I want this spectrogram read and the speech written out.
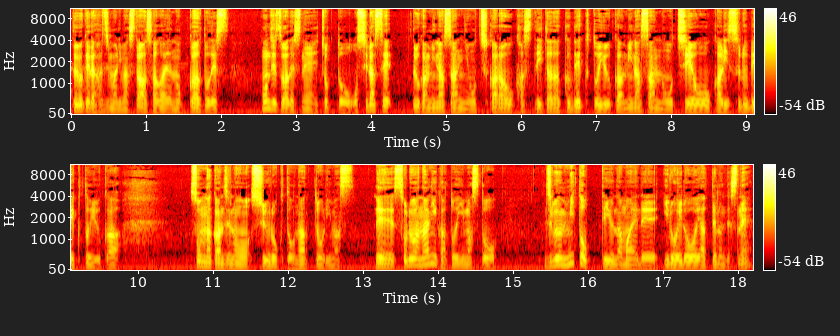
というわけで始まりました、阿佐ヶ谷ノックアウトです。本日はですね、ちょっとお知らせというか皆さんにお力を貸していただくべくというか、皆さんのお知恵をお借りするべくというか、そんな感じの収録となっております。で、それは何かと言いますと、自分、ミトっていう名前でいろいろやってるんですね。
